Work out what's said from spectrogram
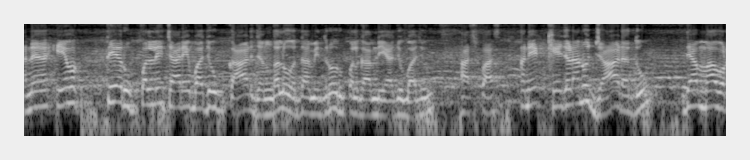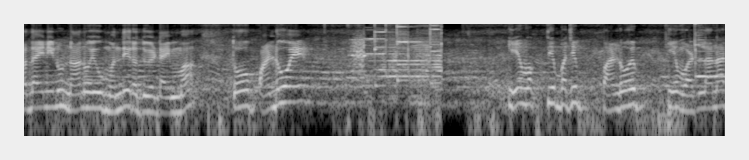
અને એ વખતે રૂપલની ચારે બાજુ ગાઢ જંગલો હતા મિત્રો રૂપલ ગામની આજુબાજુ આસપાસ. અને એક ખેજડાનું ઝાડ હતું. ત્યાં મા વરદાયનીનું નાનું એવું મંદિર હતું એ ટાઈમમાં. તો પાંડવોએ એ વખતે પછી પાંડવોએ એ વડલાના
